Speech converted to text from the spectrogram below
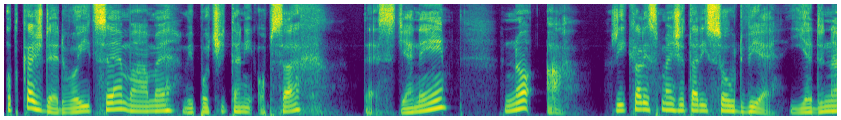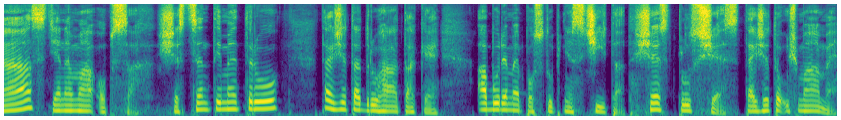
od každé dvojice máme vypočítaný obsah té stěny. No a říkali jsme, že tady jsou dvě. Jedna stěna má obsah 6 cm, takže ta druhá také. A budeme postupně sčítat. 6 plus 6, takže to už máme.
